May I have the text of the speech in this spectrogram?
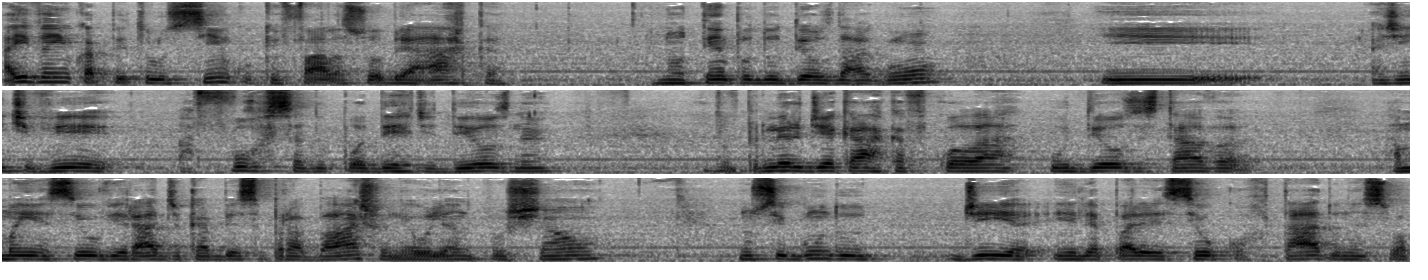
Aí vem o capítulo 5 que fala sobre a arca no templo do deus Dagon e a gente vê a força do poder de Deus, né? No primeiro dia que a arca ficou lá, o Deus estava amanheceu virado de cabeça para baixo, né, olhando para o chão. No segundo dia, ele apareceu cortado, né, sua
